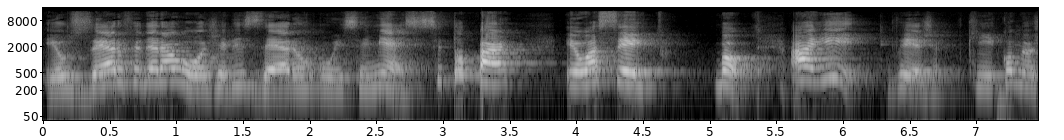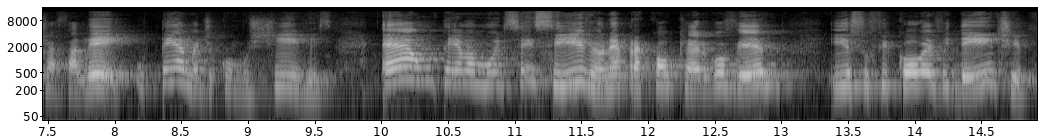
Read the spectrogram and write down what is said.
Eu zero federal hoje, eles zeram o ICMS. Se topar, eu aceito. Bom, aí veja que, como eu já falei, o tema de combustíveis é um tema muito sensível né, para qualquer governo. Isso ficou evidente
